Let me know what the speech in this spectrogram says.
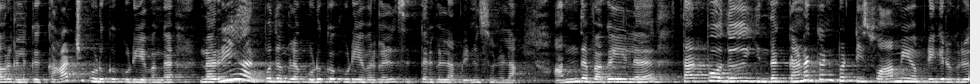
அவர்களுக்கு காட்சி கொடுக்கக்கூடியவங்க நிறைய அற்புதங்களை கொடுக்கக்கூடியவர்கள் சித்தர்கள் அப்படின்னு சொல்லலாம். அந்த வகையில் தற்போது இந்த கணக்கன்பட்டி சுவாமி அப்படிங்கிறவர்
